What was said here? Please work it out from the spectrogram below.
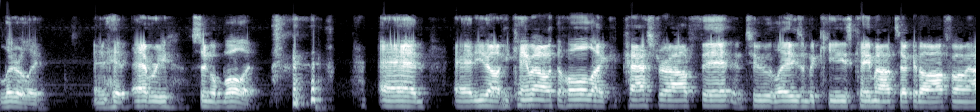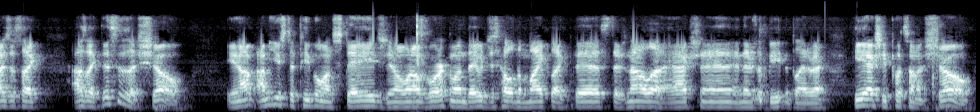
literally, and hit every single bullet. and and you know he came out with the whole like pastor outfit and two ladies in bikinis came out took it off him i was just like i was like this is a show you know i'm used to people on stage you know when i was working on they would just hold the mic like this there's not a lot of action and there's a beat to play he actually puts on a show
